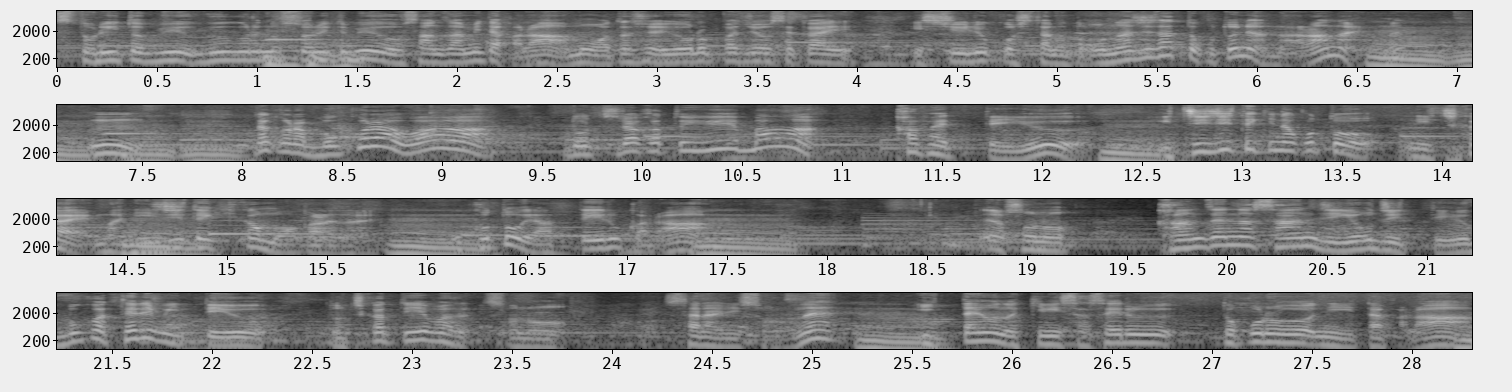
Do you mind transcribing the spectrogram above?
ストリートビュー Google のストリートビューを散々見たからもう私はヨーロッパ中を世界一周旅行したのと同じだってことにはならないよね。うんだから僕らはどちらかといえばカフェっていう一時的なことに近い、まあ、二次的かもわからないことをやっているから、いやその完全な3時4時っていう僕はテレビっていうどっちかって言えばそのさらにそのね、行ったような気にさせるところにいたから、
